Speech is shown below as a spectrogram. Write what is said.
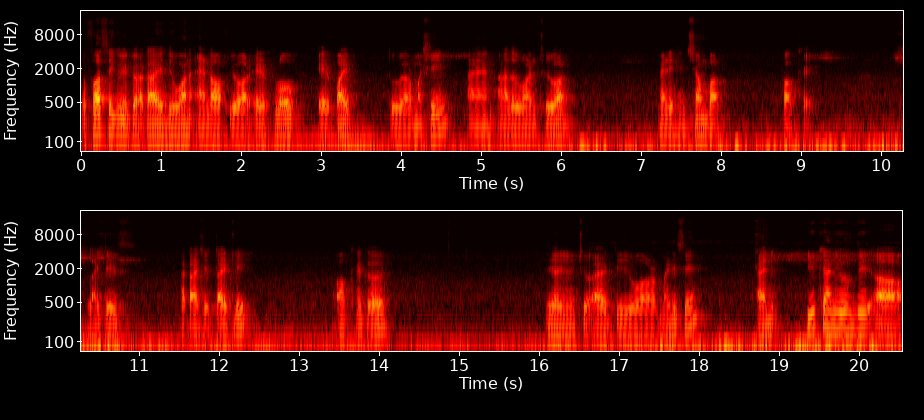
So first thing you need to attach the one end of your airflow air pipe to your machine and another one to your medicine chamber. Okay like this. Attach it tightly. Okay good. Here you need to add the, your medicine. And you can use the uh,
